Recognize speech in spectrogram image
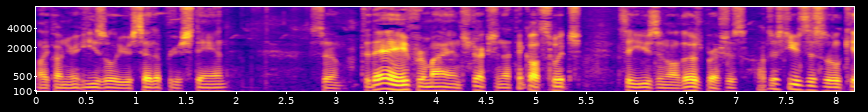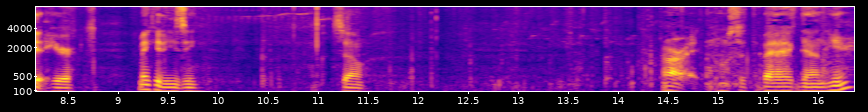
like on your easel, your setup, or your stand. So today, for my instruction, I think I'll switch to using all those brushes. I'll just use this little kit here, make it easy. So, all right, we'll set the bag down here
